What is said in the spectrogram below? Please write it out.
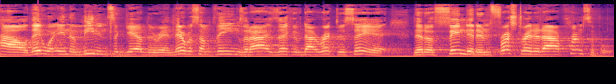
how they were in a meeting together and there were some things that our executive director said that offended and frustrated our principal.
